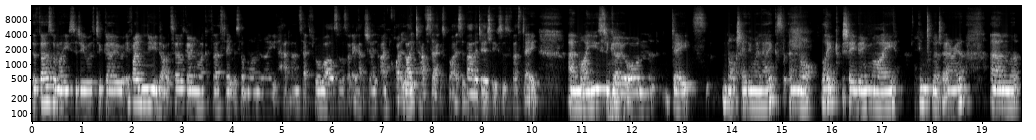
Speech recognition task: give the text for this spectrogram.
The first one I used to do was to go, if I knew that, I would say I was going on like a first date with someone and I hadn't had sex for a while, so I was like, okay, actually, I'd quite like to have sex, but it's a bad idea to because it's the first date. Um, I used to go on dates not shaving my legs and not like shaving my intimate area. Um,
